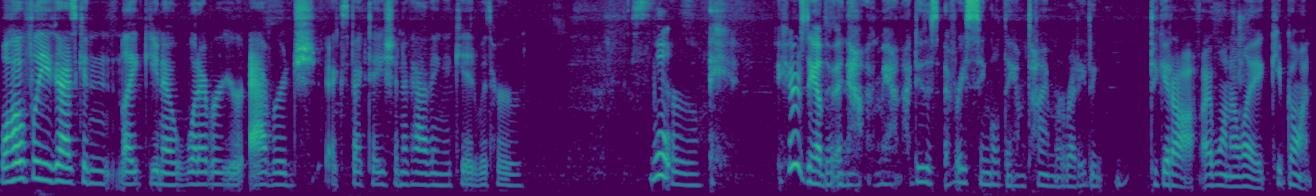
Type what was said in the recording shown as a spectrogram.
Well, hopefully you guys can like, you know, whatever your average expectation of having a kid with her Well, her here's the other thing. Now, man, I do this every single damn time we're ready to to get off. I want to like keep going.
